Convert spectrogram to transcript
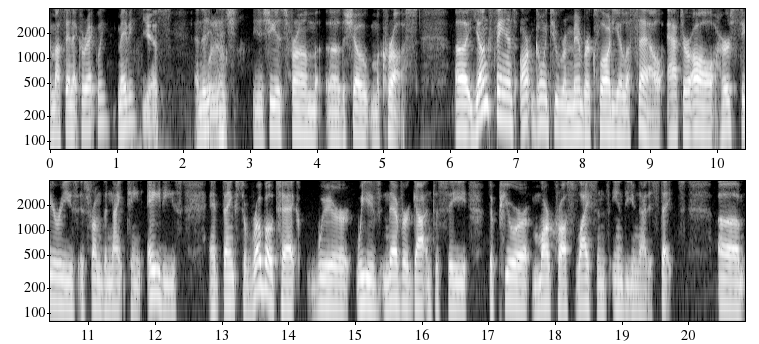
Am I saying that correctly? Maybe. yes And, and she, she is from uh, the show Macross. Uh, young fans aren't going to remember Claudia LaSalle. After all, her series is from the 1980s, and thanks to Robotech, we're we've never gotten to see the pure Macross license in the United States. Um,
